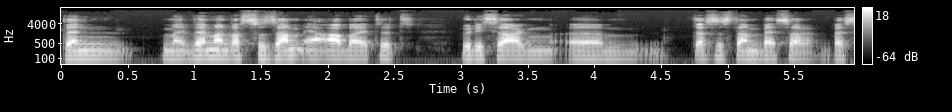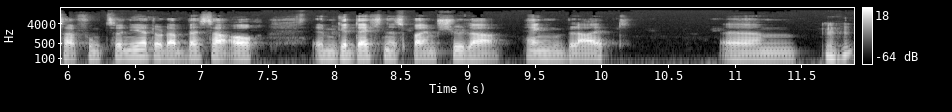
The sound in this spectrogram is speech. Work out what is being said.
wenn, man, wenn man was zusammen erarbeitet, würde ich sagen, ähm, dass es dann besser, besser funktioniert oder besser auch im Gedächtnis beim Schüler hängen bleibt. Ähm, mhm.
